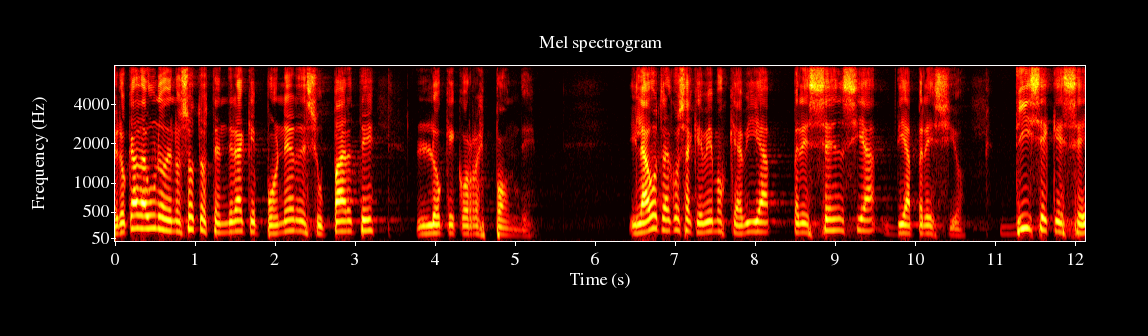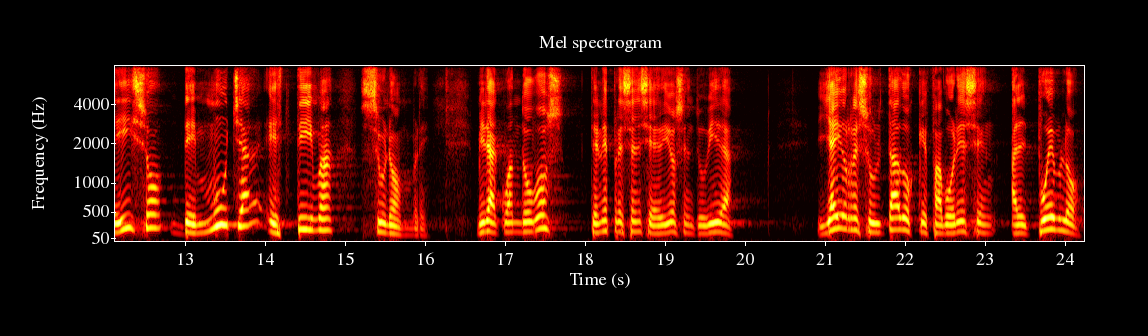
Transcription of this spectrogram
pero cada uno de nosotros tendrá que poner de su parte lo que corresponde. Y la otra cosa que vemos que había presencia de aprecio. Dice que se hizo de mucha estima su nombre. Mira, cuando vos tenés presencia de Dios en tu vida y hay resultados que favorecen al pueblo,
